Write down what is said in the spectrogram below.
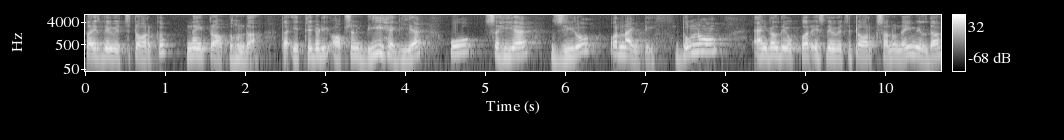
ਤਾਂ ਇਸ ਦੇ ਵਿੱਚ ਟਾਰਕ ਨਹੀਂ ਪ੍ਰਾਪਤ ਹੁੰਦਾ। ਤਾਂ ਇੱਥੇ ਜਿਹੜੀ ਆਪਸ਼ਨ ਬੀ ਹੈਗੀ ਹੈ, ਉਹ ਸਹੀ ਹੈ 0 ਔਰ 90 ਦੋਨੋਂ ਐਂਗਲ ਦੇ ਉੱਪਰ ਇਸ ਦੇ ਵਿੱਚ ਟਾਰਕ ਸਾਨੂੰ ਨਹੀਂ ਮਿਲਦਾ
